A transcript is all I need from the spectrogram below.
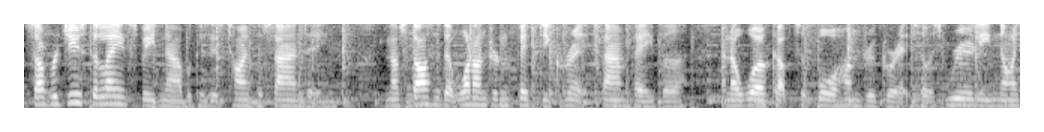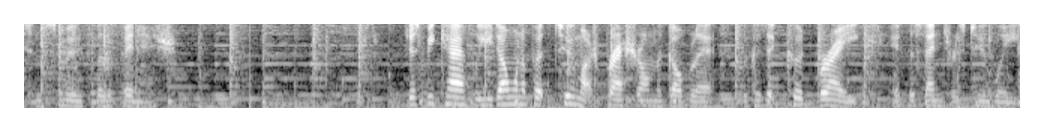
So I've reduced the lathe speed now because it's time for sanding, and I've started at 150 grit sandpaper and I'll work up to 400 grit so it's really nice and smooth for the finish. Just be careful, you don't want to put too much pressure on the goblet because it could break if the centre is too weak.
